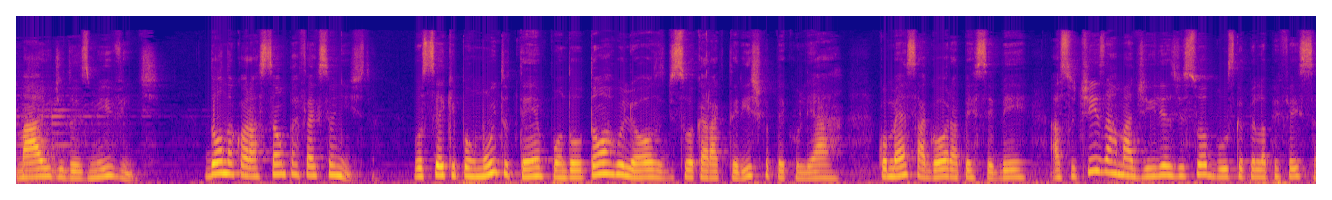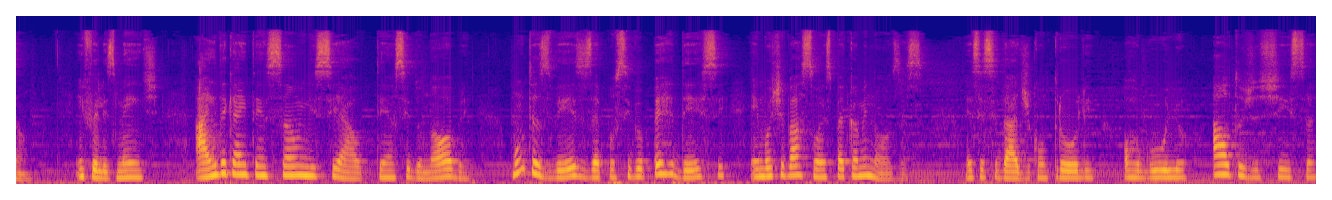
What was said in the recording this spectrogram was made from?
maio de 2020. Dona Coração Perfeccionista. Você que por muito tempo andou tão orgulhosa de sua característica peculiar, começa agora a perceber as sutis armadilhas de sua busca pela perfeição. Infelizmente, ainda que a intenção inicial tenha sido nobre, Muitas vezes é possível perder-se em motivações pecaminosas, necessidade de controle, orgulho, autojustiça,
